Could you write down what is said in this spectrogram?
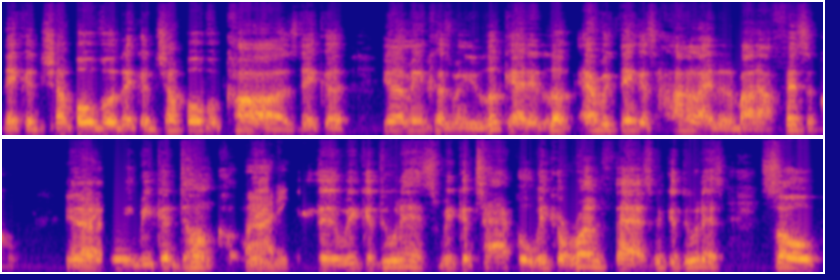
they could jump over, they could jump over cars, they could, you know what I mean? Because when you look at it, look, everything is highlighted about our physical. You know right. I mean? We could dunk. We, we, could do this. We could tackle. We could run fast. We could do this. So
